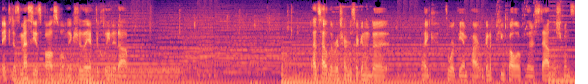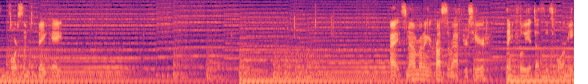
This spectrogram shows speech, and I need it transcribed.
Make it as messy as possible. Make sure they have to clean it up. That's how the returners are going to, like, thwart the Empire. We're going to puke all over their establishments and force them to vacate. Alright, so now I'm running across the rafters here. Thankfully it does this for me.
